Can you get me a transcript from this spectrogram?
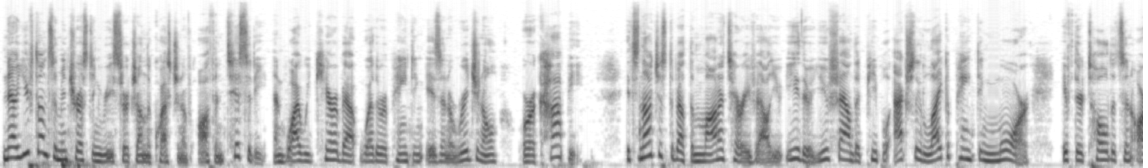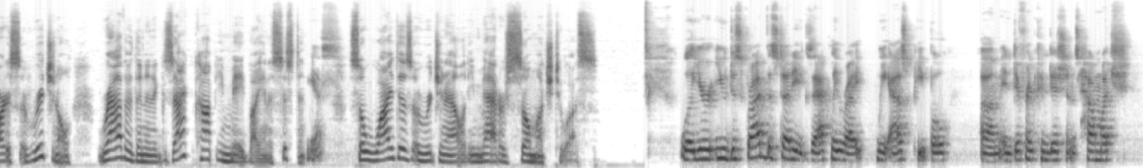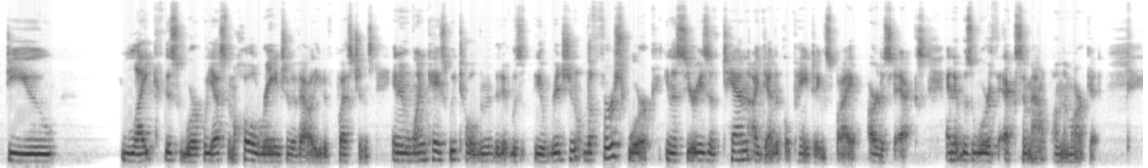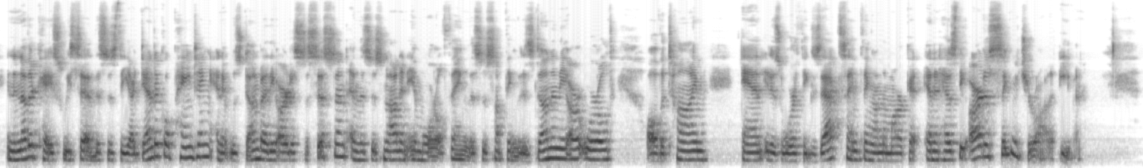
Now, you've done some interesting research on the question of authenticity and why we care about whether a painting is an original or a copy. It's not just about the monetary value either. You've found that people actually like a painting more if they're told it's an artist's original rather than an exact copy made by an assistant. Yes. So why does originality matter so much to us? Well, you you described the study exactly right. We asked people um, in different conditions how much do you like this work. We asked them a whole range of evaluative questions. And in one case, we told them that it was the original, the first work in a series of 10 identical paintings by artist X, and it was worth X amount on the market. In another case, we said this is the identical painting and it was done by the artist's assistant, and this is not an immoral thing. This is something that is done in the art world all the time, and it is worth the exact same thing on the market, and it has the artist's signature on it, even.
